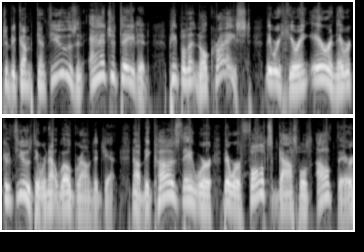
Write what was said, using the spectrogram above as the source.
to become confused and agitated. People that know Christ. They were hearing error and they were confused. They were not well grounded yet. Now, because they were there were false gospels out there,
